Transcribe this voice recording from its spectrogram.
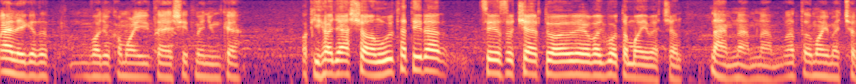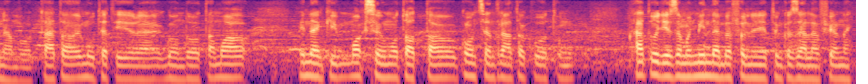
elégedett vagyok a mai teljesítményünkkel. A kihagyással a múlt hetire célzott Csertői Aurél, vagy volt a mai meccsen? Nem, nem, nem. Hát a mai meccsen nem volt. Tehát a múlt hetére gondoltam. A, mindenki maximumot adta, koncentráltak voltunk. Hát úgy érzem, hogy mindenbe fölnétünk az ellenfélnek.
